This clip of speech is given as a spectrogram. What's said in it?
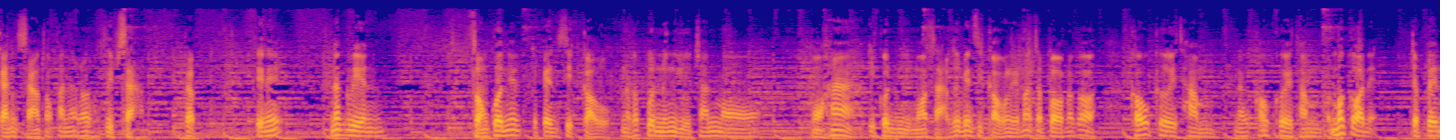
การศึกษา 2563ครับทีนี้นักเรียนสองคนนี้จะเป็นสิทธิ์เก่านะครับคนหนึ่งอยู่ชั้นมมห้าอีกคนหนึ่งอยู่มสามซึ่งเป็นสิทธิ์เก่าของโรงเรียนบ้านสะปอมแล้วก็เขาเคยทำนะเขาเคยทำเมื่อก่อนเนี่ยจะเป็น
